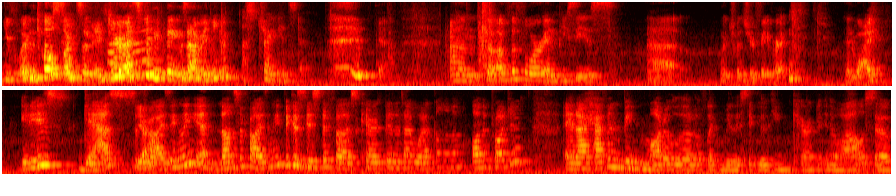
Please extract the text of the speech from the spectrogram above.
you've learned all sorts of interesting things, haven't you? Australian stuff. yeah. Um, so of the four NPCs, uh, which was your favorite, and why? It is Gaz, Yeah. surprisingly, and non surprisingly, because he's the first character that I work on on the, on the project. And I haven't been model a lot of like realistic looking character in a while, so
